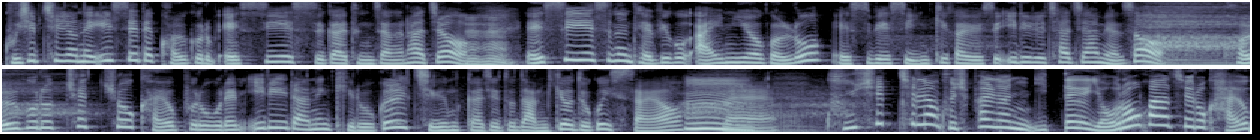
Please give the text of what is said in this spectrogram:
97년에 1세대 걸그룹 SES가 등장을 하죠. 음흠. SES는 데뷔곡 I'm Your Girl로 SBS 인기가요에서 1위를 차지하면서 아. 걸그룹 최초 가요 프로그램 1위라는 기록을 지금까지도 남겨두고 있어요. 음. 네. 97년, 98년 이때 여러 가지로 가요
